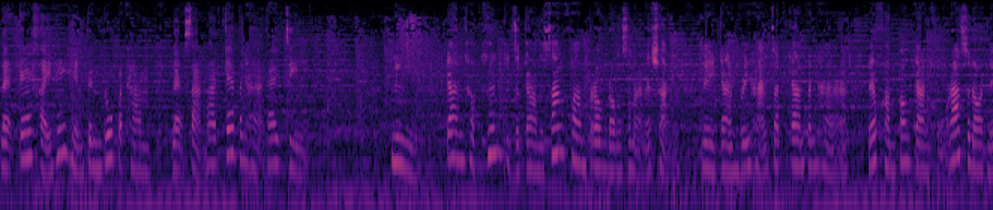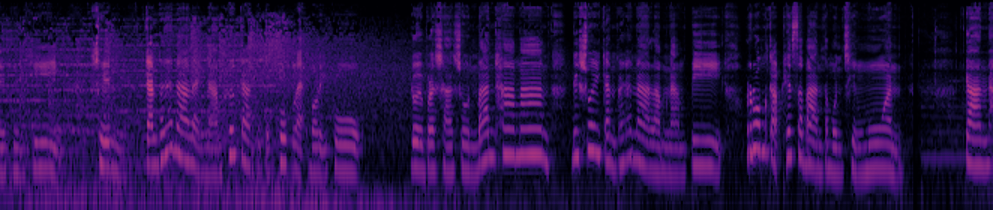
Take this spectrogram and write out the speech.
และแก้ไขให้เห็นเป็นรูปธรรม และสามารถแก้ปัญหาได้จริง 1. การขับเคลื่อนกิจกรรมสร้างความปรองดองสมานฉันท์ในการบริหารจัดการปัญหา และความต้องการของราษฎรในพื้นที่ เช่น การพัฒนาแหล่งน้ำเพื่อการอุปโภคและบริโภค โดยประชาชนบ้านท่าม่าน ได้ช่วยกันพัฒนาลำน้ำปี ร่วมกับเทศบาลตำบลเชียงม่วน การท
